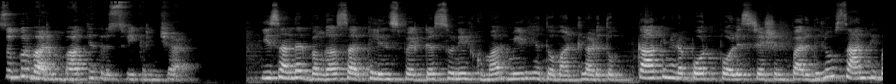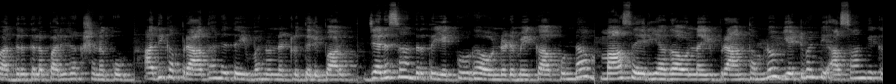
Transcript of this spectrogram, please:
శుక్రవారం బాధ్యతలు స్వీకరించారు. ఈ సందర్భంగా సర్కిల్ ఇన్స్పెక్టర్ సునీల్ కుమార్ మీడియాతో మాట్లాడుతూ కాకినాడ పోర్ట్ పోలీస్ స్టేషన్ పరిధిలో శాంతి భద్రతల పరిరక్షణకు అధిక ప్రాధాన్యత ఇవ్వనున్నట్లు తెలిపారు. జనసాంద్రత ఎక్కువగా ఉండడమే కాకుండా మాస్ ఏరియాగా ఉన్న ఈ ప్రాంతంలో ఎటువంటి అసాంఘిక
